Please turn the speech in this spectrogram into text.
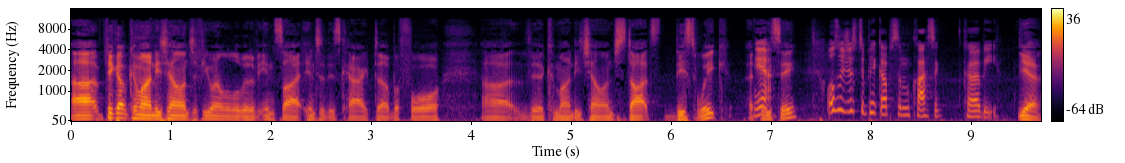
uh, pick up Kamandi Challenge if you want a little bit of insight into this character before uh, the Kamandi Challenge starts this week at Yeah. DC. also just to pick up some classic Kirby. Yeah.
